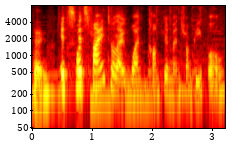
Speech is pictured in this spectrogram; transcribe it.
thing. It's What- it's fine to like want compliments from people.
